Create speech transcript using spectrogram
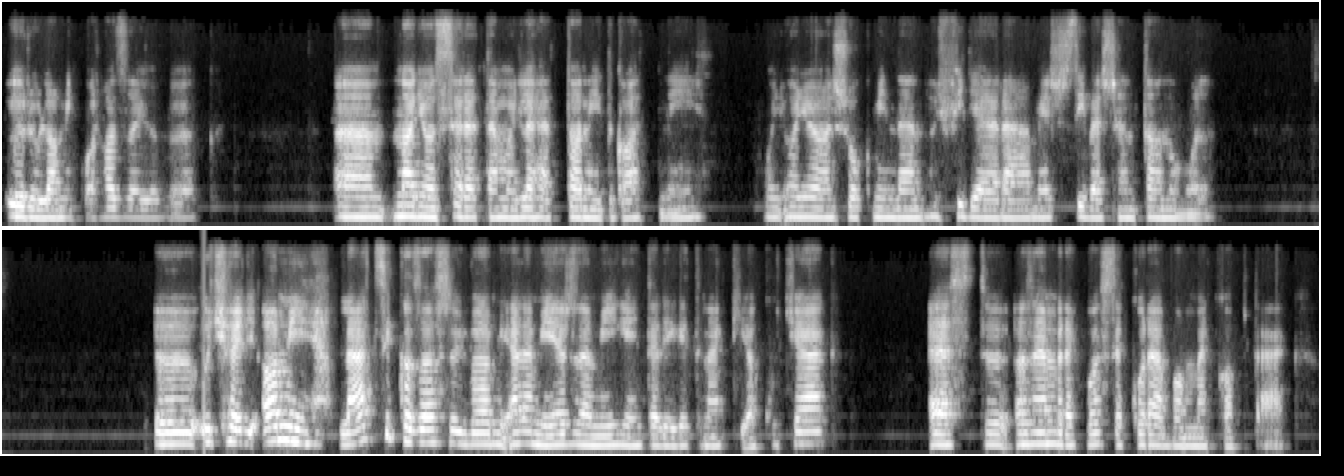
örül, amikor hazajövök. Nagyon szeretem, hogy lehet tanítgatni, hogy, hogy olyan sok minden, hogy figyel rám, és szívesen tanul. Úgyhogy ami látszik, az az, hogy valami elemi érzelmi igényt elégetenek ki a kutyák, ezt az emberek valószínűleg korábban megkapták,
